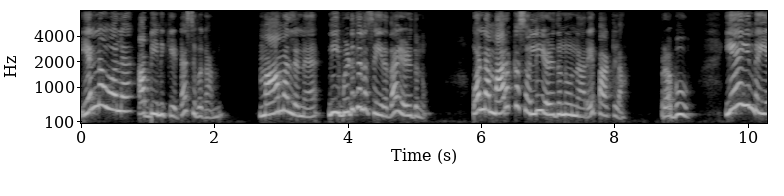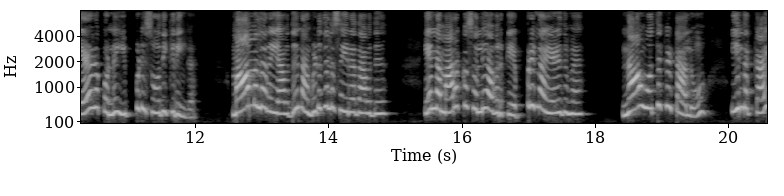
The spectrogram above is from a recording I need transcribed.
என்ன ஓலை அப்படின்னு கேட்டா சிவகாமி. மாமல்லனை நீ விடுதலை செய்யறதா எழுதணும். உன்னை மறக்க சொல்லி எழுதணும்னாரே பார்க்கலாம். பிரபு ஏன் இந்த ஏழை பொண்ணை இப்படி சோதிக்கிறீங்க? மாமல்லரையாவது நான் விடுதலை செய்யறதாவது? என்னை மறக்க சொல்லி அவருக்கு எப்படி நான் எழுதுவேன்? நான் ஒத்துக்கிட்டாலும் இந்த கை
